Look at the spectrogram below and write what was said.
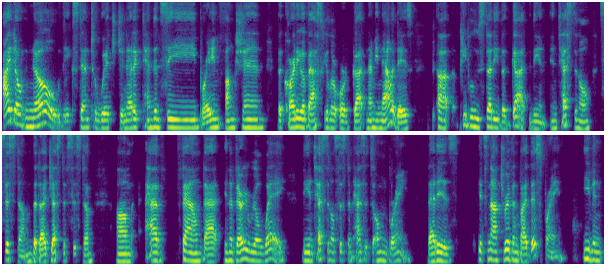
I don't know the extent to which genetic tendency, brain function, the cardiovascular or gut, and I mean, nowadays, uh, people who study the gut, the intestinal system, the digestive system, um, have found that in a very real way, the intestinal system has its own brain. That is, it's not driven by this brain, even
